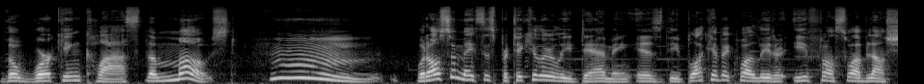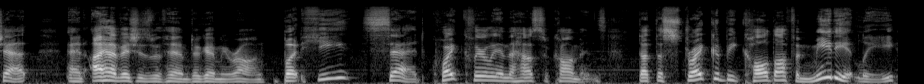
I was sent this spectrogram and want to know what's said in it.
the working class the most. Hmm. What also makes this particularly damning is the Bloc Québécois leader Yves Francois Blanchet, and I have issues with him, don't get me wrong, but he said quite clearly in the House of Commons that the strike could be called off immediately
